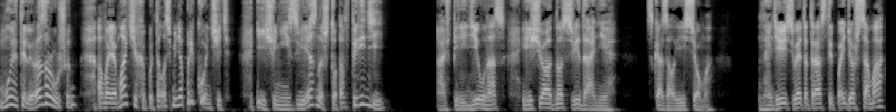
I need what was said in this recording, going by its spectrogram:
Мой отель разрушен, а моя мачеха пыталась меня прикончить. И еще неизвестно, что там впереди». «А впереди у нас еще одно свидание», — сказал ей Сема. «Надеюсь, в этот раз ты пойдешь сама,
